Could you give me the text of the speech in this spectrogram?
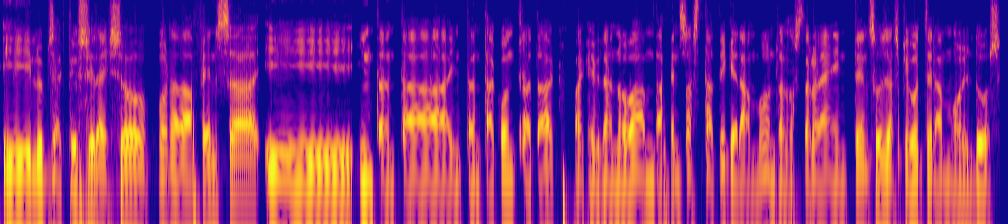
I l'objectiu serà això, bona defensa i intentar, intentar contraatac, perquè Vilanova amb defensa estàtica eren bons, els exteriors eren intensos i els pivots eren molt durs.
